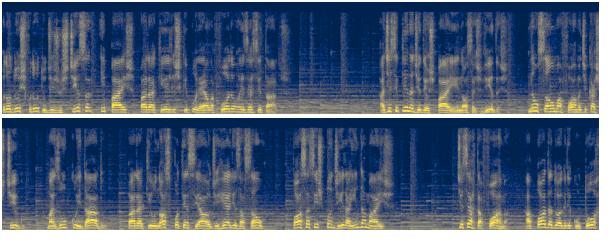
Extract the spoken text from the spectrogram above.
produz fruto de justiça e paz para aqueles que por ela foram exercitados. A disciplina de Deus Pai em nossas vidas não são uma forma de castigo, mas um cuidado para que o nosso potencial de realização possa se expandir ainda mais. De certa forma, a poda do agricultor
